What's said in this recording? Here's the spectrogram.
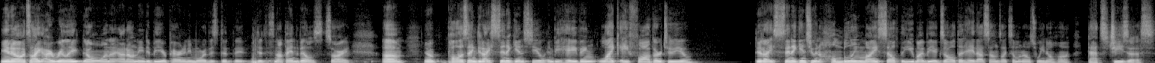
You know, it's like I really don't want to. I don't need to be your parent anymore. This it's not paying the bills. Sorry. Um, you know, Paul is saying, did I sin against you in behaving like a father to you? Did I sin against you in humbling myself that you might be exalted? Hey, that sounds like someone else we know, huh? That's Jesus.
